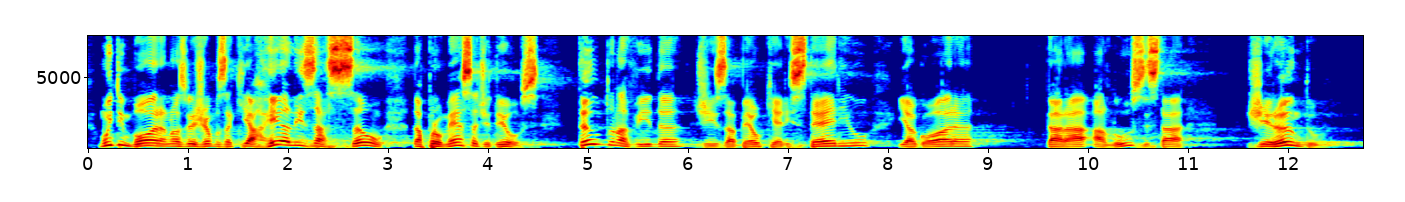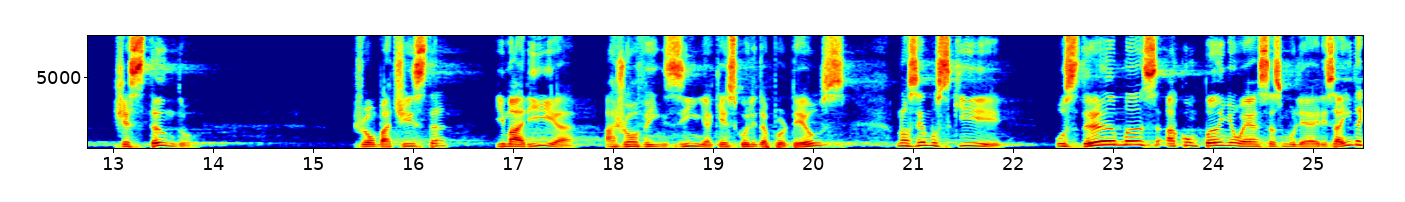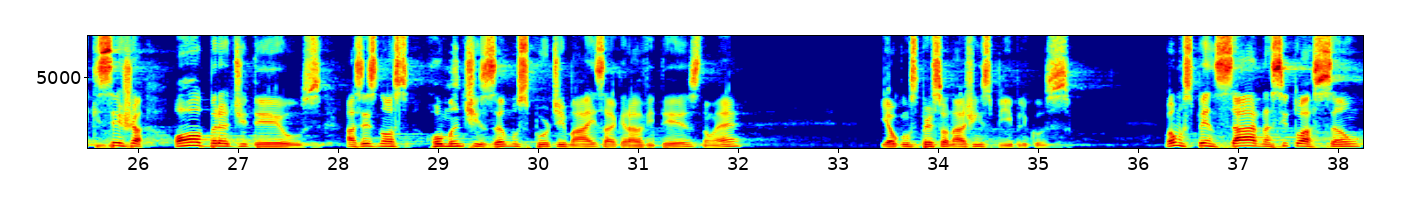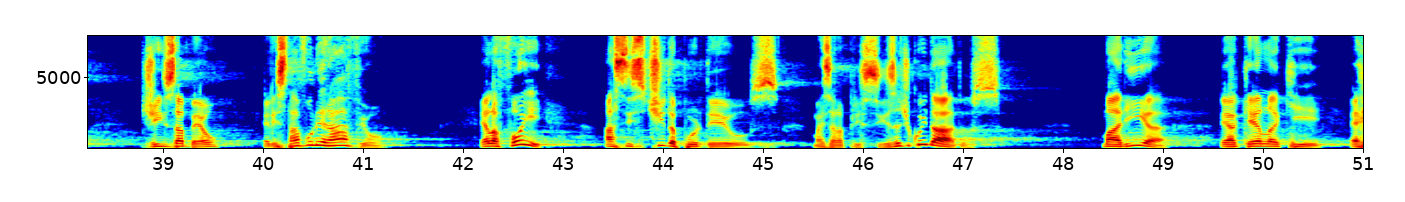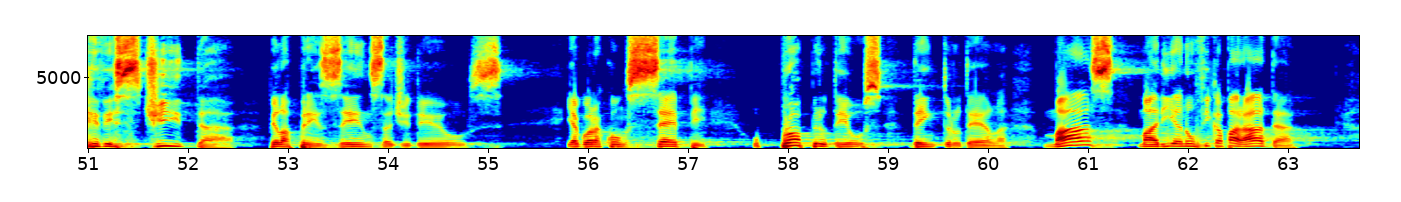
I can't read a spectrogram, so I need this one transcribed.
Muito embora nós vejamos aqui a realização da promessa de Deus, tanto na vida de Isabel, que era estéril, e agora dará à luz, está gerando, gestando João Batista, e Maria, a jovenzinha que é escolhida por Deus, nós vemos que os dramas acompanham essas mulheres, ainda que seja obra de Deus. Às vezes nós romantizamos por demais a gravidez, não é? e alguns personagens bíblicos. Vamos pensar na situação de Isabel. Ela está vulnerável. Ela foi assistida por Deus, mas ela precisa de cuidados. Maria é aquela que é revestida pela presença de Deus e agora concebe o próprio Deus dentro dela. Mas Maria não fica parada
